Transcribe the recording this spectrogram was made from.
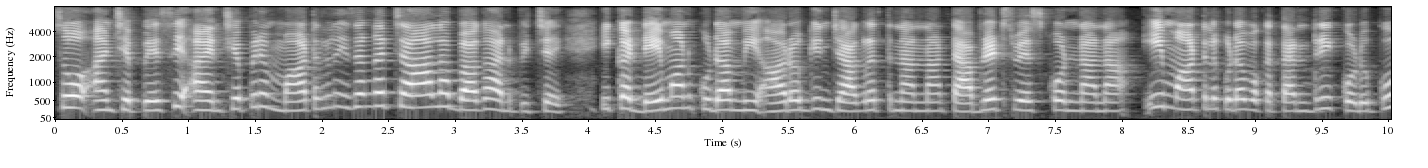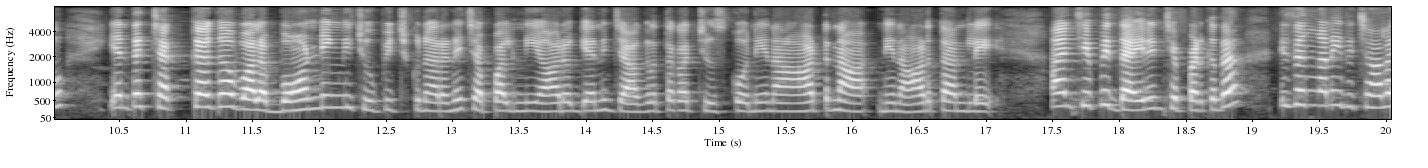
సో అని చెప్పేసి ఆయన చెప్పిన మాటలు నిజంగా చాలా బాగా అనిపించాయి. ఇక డేమాన్ కూడా మీ ఆరోగ్యం జాగ్రత్త నాన్న టాబ్లెట్స్ వేసుకోండి నాన్న ఈ మాటలు కూడా ఒక తండ్రి కొడుకు ఎంత చక్కగా వాళ్ళ బాండింగ్ని చూపించుకున్నారని చెప్పాలి. నీ ఆరోగ్యాన్ని జాగ్రత్తగా చూసుకొని నా ఆట నేను ఆడతానులే అని చెప్పి ధైర్యం చెప్పాడు కదా. నిజంగానే ఇది చాలా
